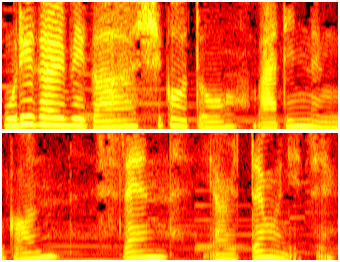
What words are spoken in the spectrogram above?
우리 갈비가 식어도 맛있는 건 센 열 때문이지.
